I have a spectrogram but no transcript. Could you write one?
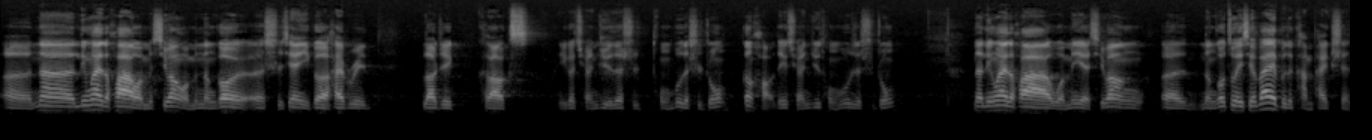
呃，那另外的话，我们希望我们能够呃实现一个 hybrid logic clocks 一个全局的时同步的时钟，更好的一个全局同步的时钟。那另外的话，我们也希望呃能够做一些外部的 compaction，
